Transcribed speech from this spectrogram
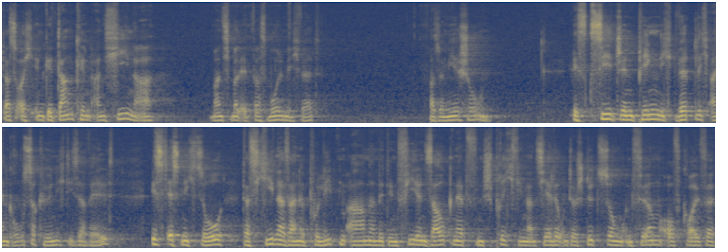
dass euch in Gedanken an China manchmal etwas mulmig wird? Also mir schon. Ist Xi Jinping nicht wirklich ein großer König dieser Welt? Ist es nicht so, dass China seine Polypenarme mit den vielen Saugnäpfen, sprich finanzielle Unterstützung und Firmenaufkäufe,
